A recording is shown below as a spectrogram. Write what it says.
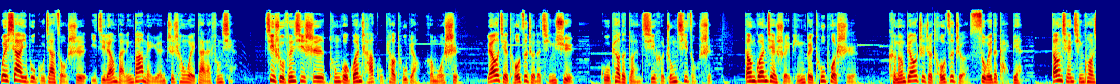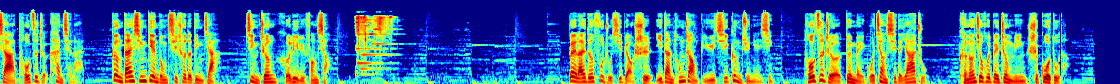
为下一步股价走势以及两百零八美元支撑位带来风险。技术分析师通过观察股票图表和模式，了解投资者的情绪、股票的短期和中期走势。当关键水平被突破时，可能标志着投资者思维的改变。当前情况下，投资者看起来更担心电动汽车的定价、竞争和利率方向。贝莱德副主席表示，一旦通胀比预期更具粘性，投资者对美国降息的压注可能就会被证明是过度的。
